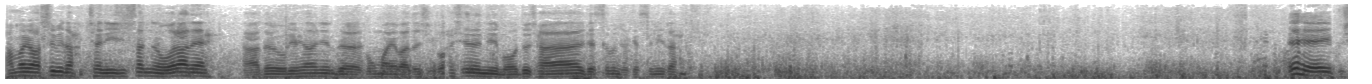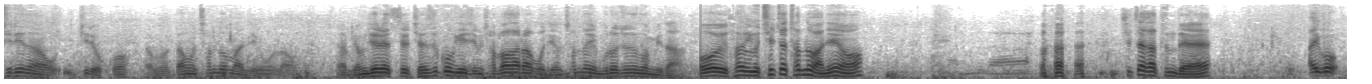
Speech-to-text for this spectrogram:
한 마리 왔습니다. 2023년 올 한해 다들 우리 회원님들 복 많이 받으시고 하시는 일 모두 잘 됐으면 좋겠습니다. 에헤이 부실이나 입질이 없고 뭐 땀은 참돔만 지금 올라오고 자, 명절에 쓸 제수고기 지금 잡아가라고 지금 참돔이 물어주는 겁니다 어이 사장님 이거 진짜 참돔 아니에요? 진짜 같은데 아이고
